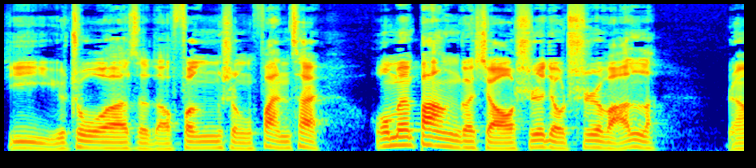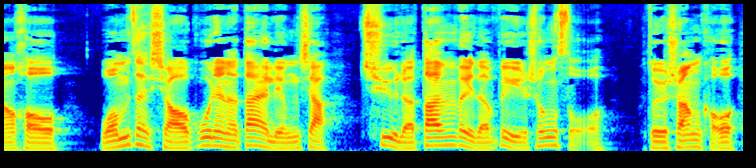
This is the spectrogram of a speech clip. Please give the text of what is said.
一桌子的丰盛饭菜，我们半个小时就吃完了。然后我们在小姑娘的带领下去了单位的卫生所，对伤口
